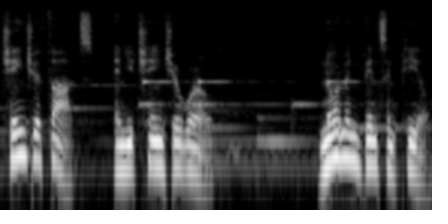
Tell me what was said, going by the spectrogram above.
Change your thoughts, and you change your world. Norman Vincent Peale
